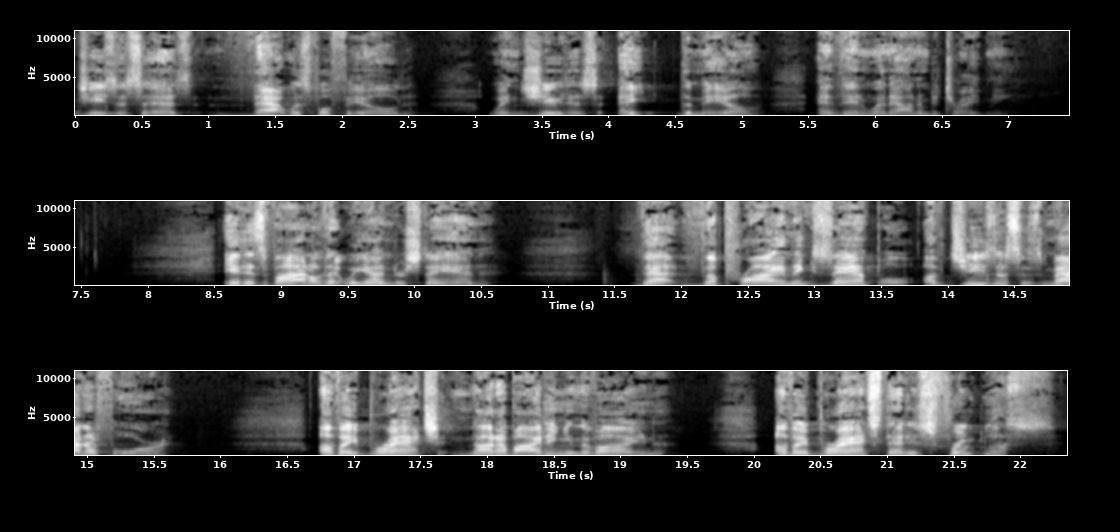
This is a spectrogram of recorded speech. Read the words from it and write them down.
Jesus says that was fulfilled when Judas ate the meal and then went out and betrayed me. It is vital that we understand that the prime example of Jesus' metaphor of a branch not abiding in the vine, of a branch that is fruitless,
